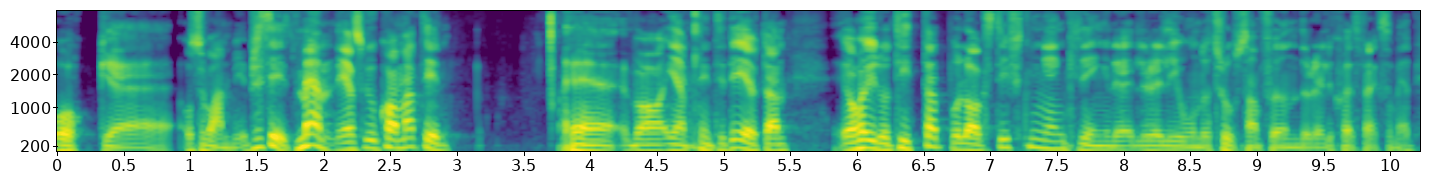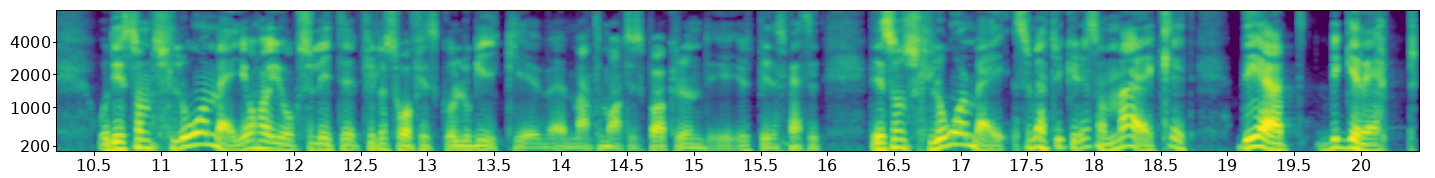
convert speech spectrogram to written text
Och, eh, och så vann vi. Precis, men jag skulle komma till eh, var egentligen inte det, utan jag har ju då tittat på lagstiftningen kring religion och trossamfund och religiös verksamhet. Och det som slår mig, jag har ju också lite filosofisk och logik, eh, matematisk bakgrund eh, utbildningsmässigt. Det som slår mig, som jag tycker är så märkligt, det är att begrepp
